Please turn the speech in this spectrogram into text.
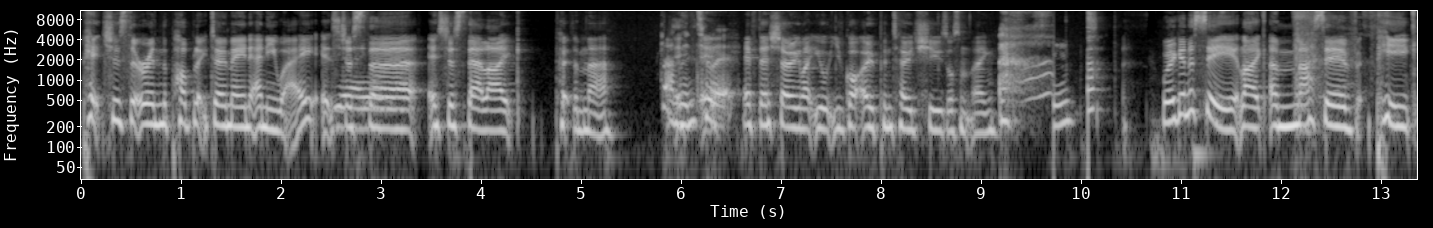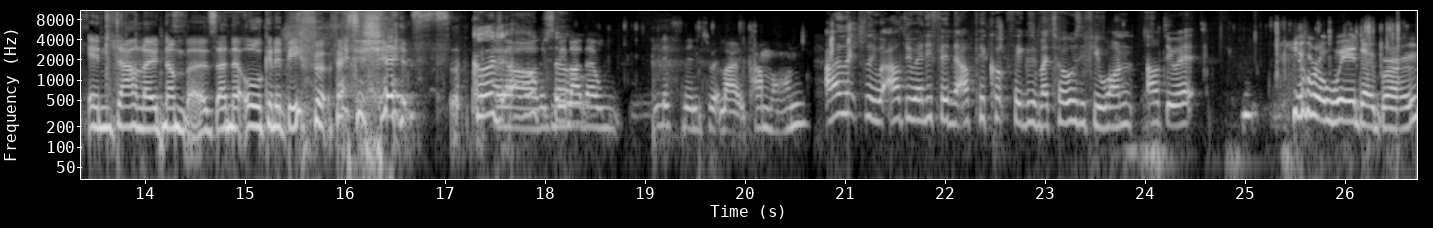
pictures that are in the public domain anyway. It's Yeah, just yeah, the yeah. it's just they're like put them there. I'm If- into if, it. If they're showing like you you've got open toed shoes or something. We're gonna see like a massive peak in download numbers, and they're all gonna be foot fetishes. Good. They I are. hope They so. be like they're listening to it like, come on. I literally, I'll do anything. I'll pick up things with my toes if you want. I'll do it. You're a weirdo, bro.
